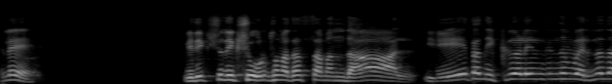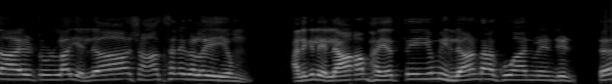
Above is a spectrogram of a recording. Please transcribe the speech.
അല്ലേ? വിദിക്ഷു ദിക്ഷു ഊർധ്വമതസമന്താൽ ഏത ദിക്കുകളിൽ നിന്നും വരുന്നതായിട്ടുള്ള എല്ലാ ശാസനകളെയും അല്ലെങ്കിൽ എല്ലാ ഭയത്തെയും ഇല്ലാണ്ടാക്കുവാൻ വേണ്ടിയിട്ട്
